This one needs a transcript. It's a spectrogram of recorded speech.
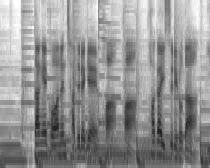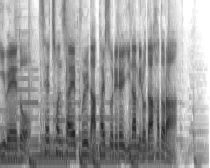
땅에 거하는 자들에게 화, 화, 화가 있으리로다. 이 외에도 새 천사의 불 나팔 소리를 이남이로다 하더라.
